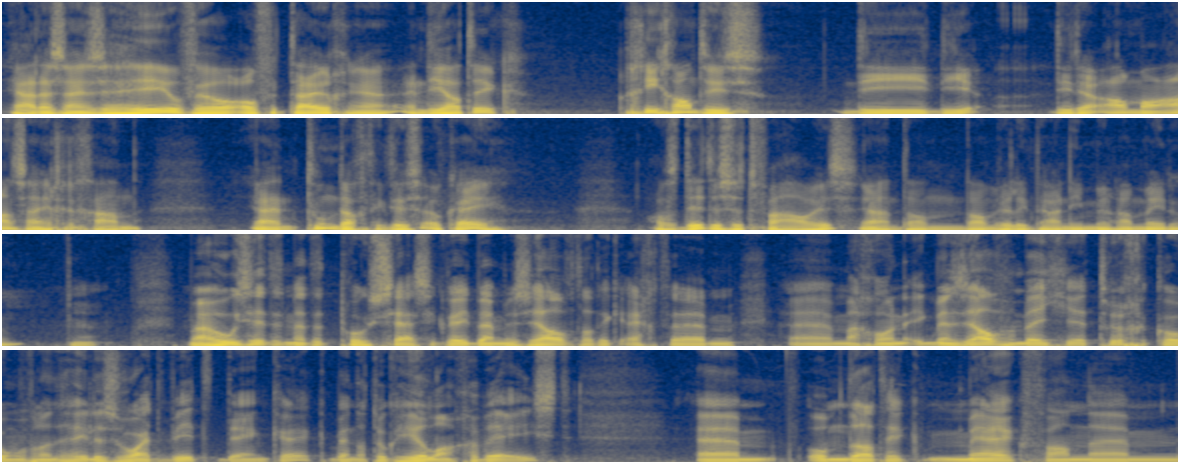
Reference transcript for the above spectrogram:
Ja, daar zijn ze heel veel overtuigingen. En die had ik gigantisch. Die, die, die er allemaal aan zijn gegaan. Ja, en toen dacht ik dus, oké, als dit dus het verhaal is, ja, dan, dan wil ik daar niet meer aan meedoen. Maar hoe zit het met het proces? Ik weet bij mezelf dat ik echt... ehm, eh, maar gewoon, ik ben zelf een beetje teruggekomen van het hele zwart-wit denken. Ik ben dat ook heel lang geweest. Ehm, omdat ik merk van... ehm,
